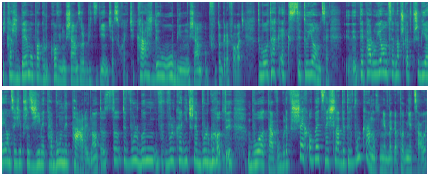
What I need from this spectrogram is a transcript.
I każdemu pagórkowi musiałam zrobić zdjęcie, słuchajcie, każdy łubin musiałam obfotografować. To było tak ekscytujące. Te parujące, na przykład przybijające się przez ziemię tabuny pary, no to, to te wulkaniczne bulgoty błota, w ogóle wszechobecne ślady tych wulkanów mnie mega podniecały.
